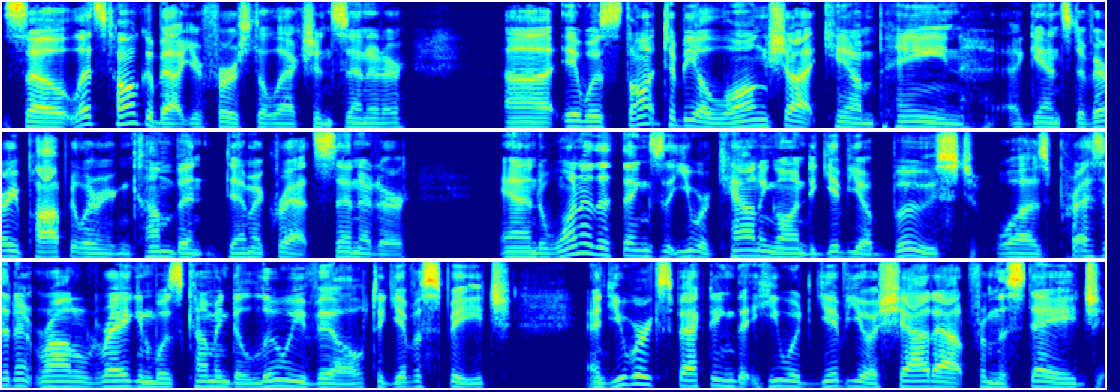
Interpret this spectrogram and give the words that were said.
So let's talk about your first election, Senator. Uh, it was thought to be a long shot campaign against a very popular incumbent Democrat senator. And one of the things that you were counting on to give you a boost was President Ronald Reagan was coming to Louisville to give a speech. And you were expecting that he would give you a shout out from the stage,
